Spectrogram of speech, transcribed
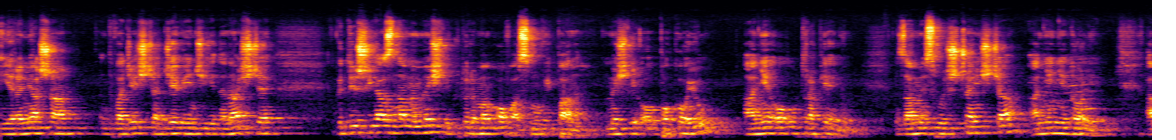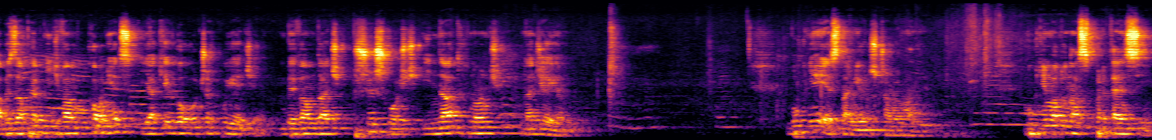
Jeremiasza 29, 11. Gdyż ja znam myśli, które mam o was, mówi Pan. Myśli o pokoju, a nie o utrapieniu. Zamysły szczęścia, a nie niedoli. Aby zapewnić wam koniec, jakiego oczekujecie. By wam dać przyszłość i natchnąć nadzieję. Bóg nie jest nami rozczarowany. Bóg nie ma do nas pretensji.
